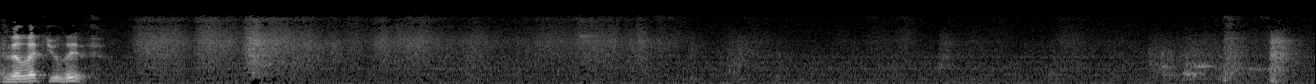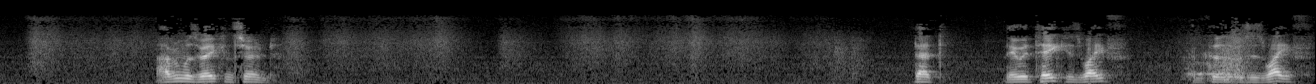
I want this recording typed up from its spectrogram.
And they'll let you live. Avram was very concerned. That they would take his wife, because it was his wife,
